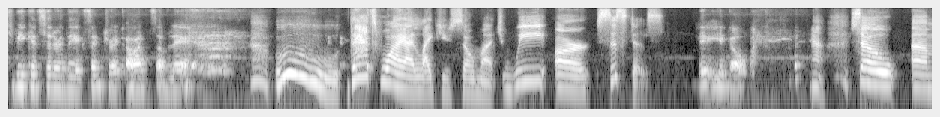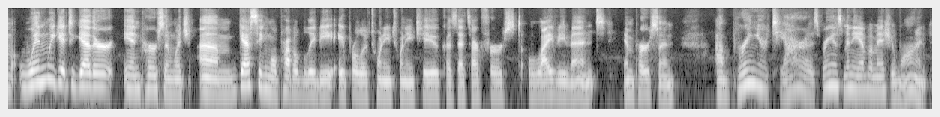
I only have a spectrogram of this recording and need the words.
to be considered the eccentric on someday. Ooh, that's why I like you so much. We are sisters. there you go. Yeah. So um, when we get together in person, which I'm guessing will probably be April of 2022, because that's our first live event in person, uh, bring your tiaras, bring as many of them as you want,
